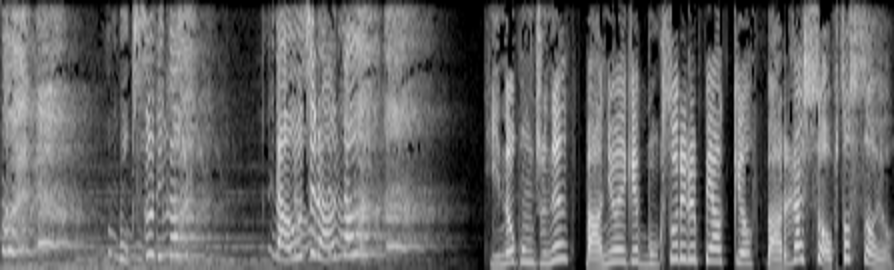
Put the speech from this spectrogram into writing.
아, 목소리가 나오질 않아. 인어공주는 마녀에게 목소리를 빼앗겨 말을 할 수 없었어요.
